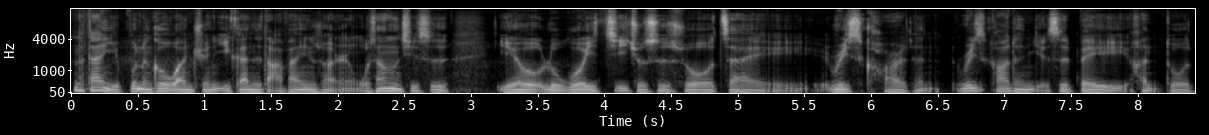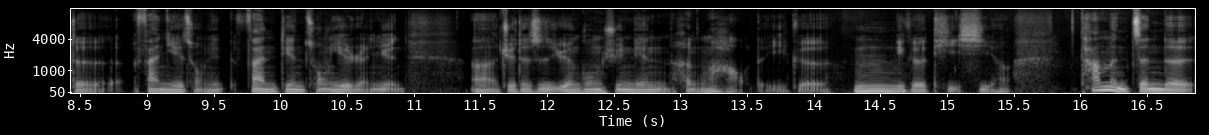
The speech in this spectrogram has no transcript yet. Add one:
那当然也不能够完全一竿子打翻一船人。我上次其实也有录过一集，就是说在 Ritz Carlton，Ritz Carlton 也是被很多的饭业从业饭店从业人员，呃，觉得是员工训练很好的一个嗯一个体系哈。他们真的，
